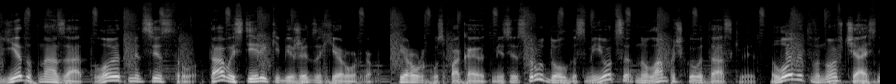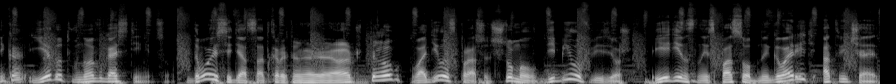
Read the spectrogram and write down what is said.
Едут назад, ловят медсестру. Та в истерике бежит за хирургом. Хирург успокаивает медсестру, долго смеется, но лампочку вытаскивает. Ловят вновь частника, едут вновь в гостиницу. Двое сидят с открытым ртом. Водила спрашивает, что, мол, дебилов везешь? Единственный способный говорить отвечает,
